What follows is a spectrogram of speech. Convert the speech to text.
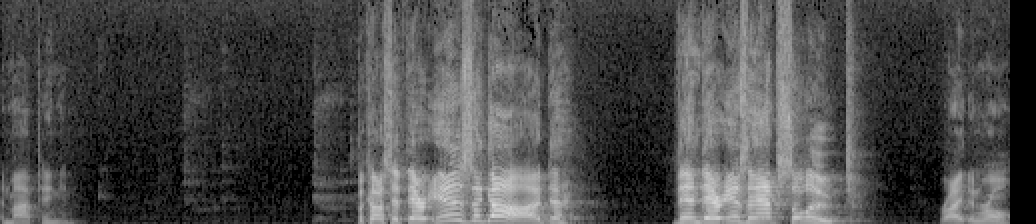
in my opinion. Because if there is a God, then there is an absolute right and wrong.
